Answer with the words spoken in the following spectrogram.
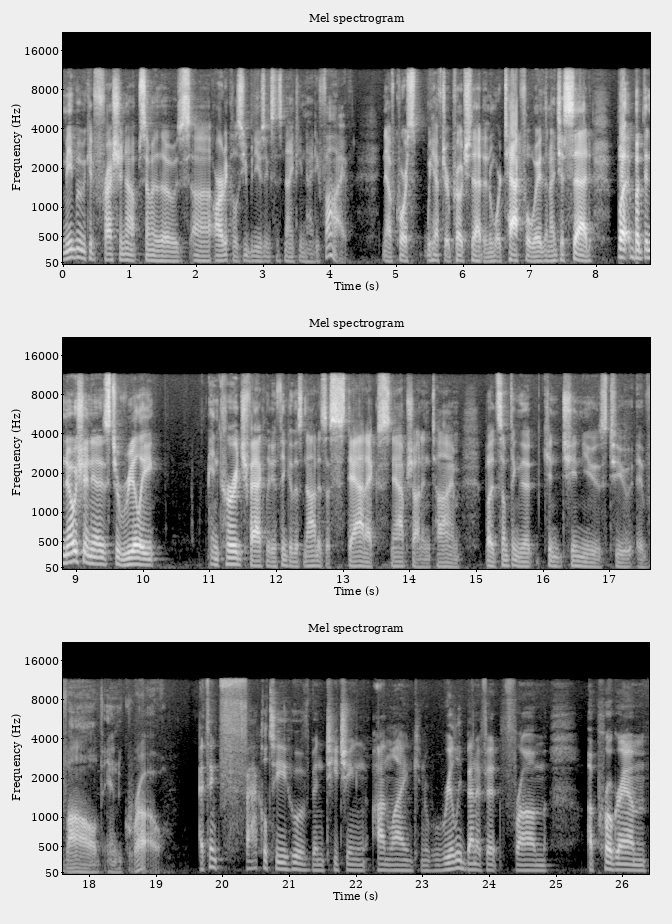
Maybe we could freshen up some of those uh, articles you've been using since 1995. Now, of course, we have to approach that in a more tactful way than I just said, but, but the notion is to really encourage faculty to think of this not as a static snapshot in time, but something that continues to evolve and grow. I think faculty who have been teaching online can really benefit from a program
